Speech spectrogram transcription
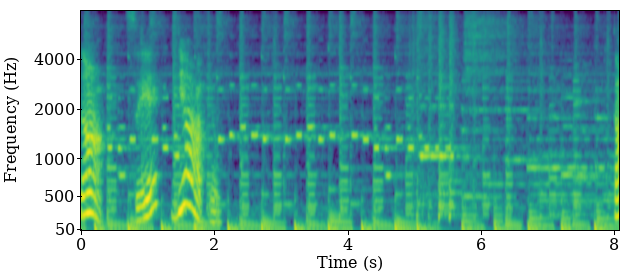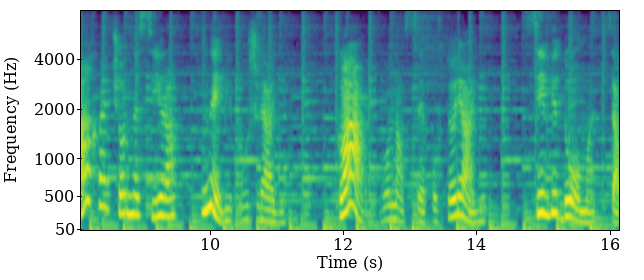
Так, це дятел. Птаха чорно-сіра в небі кружляє. Кар вона все повторяє. Всім відома ця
